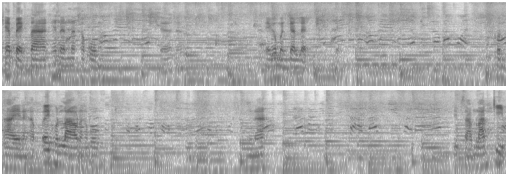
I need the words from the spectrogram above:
แค่แปลกตาแค่นั้นนะครับผมเดี๋ยวนะนี่ก็เหมือนกันแหละ คนไทยนะครับ เอ้ยคนลาวนะครับผม นี่นะ 13 ล้านกีบ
